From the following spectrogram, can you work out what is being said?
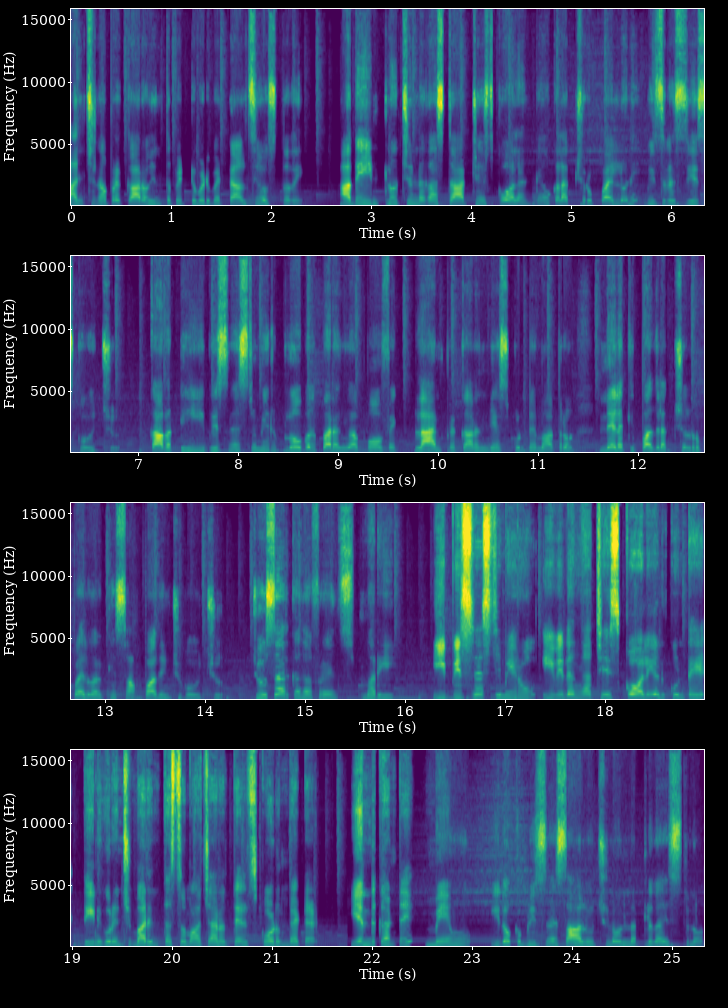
అంచనా ప్రకారం ఇంత పెట్టుబడి పెట్టాల్సి వస్తుంది. అదే ఇంట్లో చిన్నగా స్టార్ట్ చేసుకోవాలంటే ఒక లక్ష రూపాయల్లోనే బిజినెస్ చేసుకోవచ్చు. కాబట్టి ఈ బిజినెస్ను మీరు గ్లోబల్ పరంగా పర్ఫెక్ట్ ప్లాన్ ప్రకారం చేసుకుంటే మాత్రం నెలకి పది లక్షల రూపాయల వరకు సంపాదించుకోవచ్చు. చూసారు కదా ఫ్రెండ్స్ మరి ఈ బిజినెస్ని మీరు ఈ విధంగా చేసుకోవాలి అనుకుంటే దీని గురించి మరింత సమాచారం తెలుసుకోవడం బెటర్ ఎందుకంటే మేము ఇదొక బిజినెస్ ఆలోచన ఉన్నట్లుగా ఇస్తున్నాం.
